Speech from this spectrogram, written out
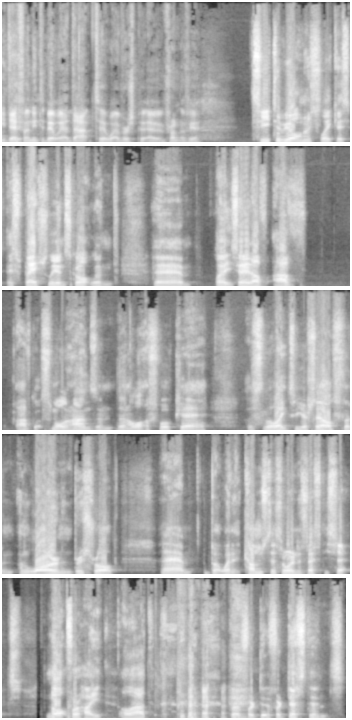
you definitely need to be able to adapt to whatever's put out in front of you. See, to be honest, like especially in Scotland, um, like you said, I've I've I've got smaller hands than, than a lot of folk, uh, the likes of yourself and, and Lorne and Bruce Robb. Um, but when it comes to throwing the fifty six, not for height, I'll add, but for for distance,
